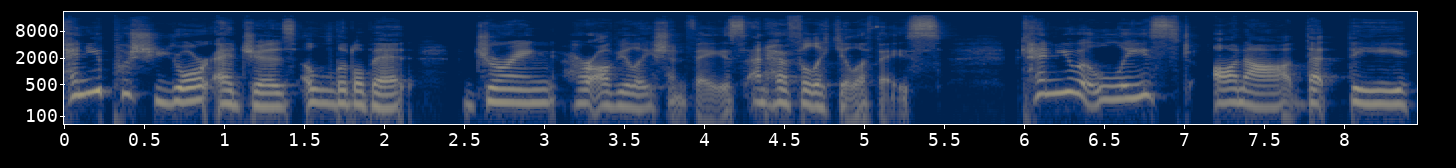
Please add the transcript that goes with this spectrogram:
Can you push your edges a little bit during her ovulation phase and her follicular phase? Can you at least honor that the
